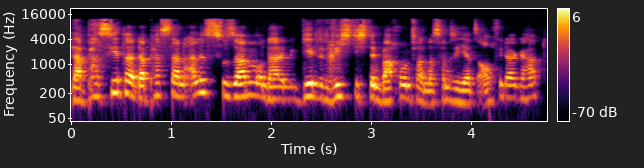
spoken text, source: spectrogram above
Da passiert da, da passt dann alles zusammen und da geht es richtig den Bach runter. Und das haben sie jetzt auch wieder gehabt.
